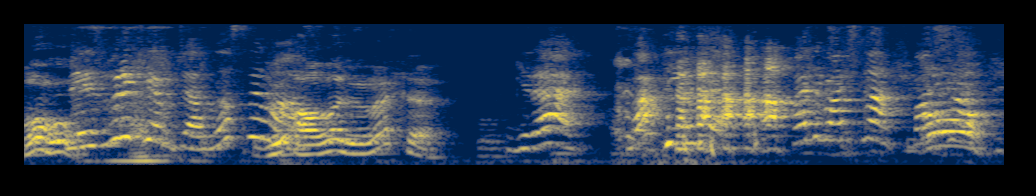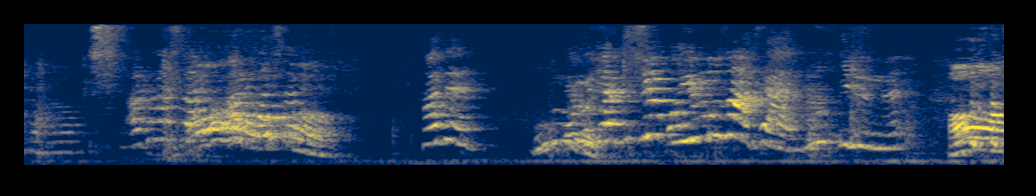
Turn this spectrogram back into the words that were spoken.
Oho. Mecbur iki yapacağız. Nasıl Bu sığmaz? Allah yürümek ki. Girer. Bak girdi. Hadi başla. Başla. Arkadaşlar, Hadi. Yapacak bir şey yok. Oyun bu zaten. Buz gibi mi? Aa.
